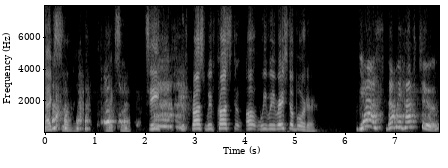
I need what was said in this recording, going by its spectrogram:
Excellent. Excellent. See, we've crossed. We've crossed. Oh, we we raced a border. Yes, that we have to.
